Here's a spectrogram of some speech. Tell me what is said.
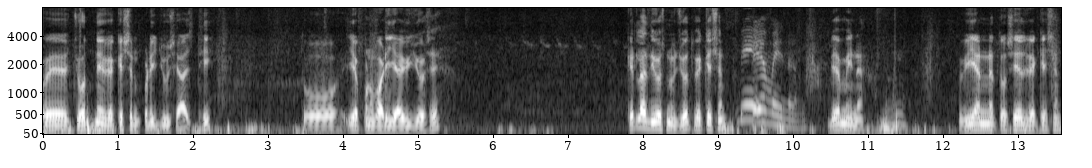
હવે જોતને વેકેશન પડી ગયું છે આજથી. તો એ પણ વાડી આવી ગયો છે. કેટલા દિવસનું જોત વેકેશન? બે મહિના બે મહિના. વિયાનને તો છે જ વેકેશન.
